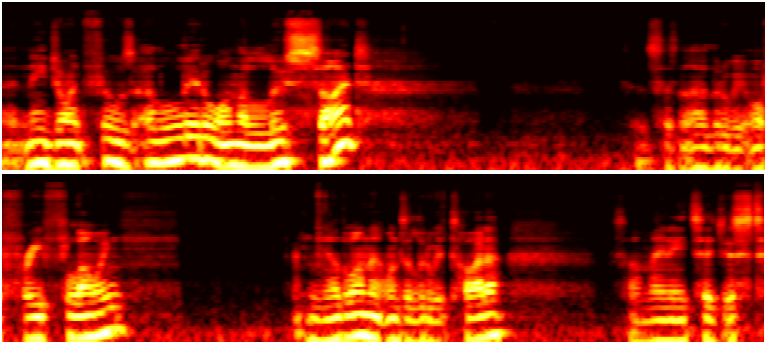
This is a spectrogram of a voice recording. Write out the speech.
Uh, knee joint feels a little on the loose side. So it's a little bit more free flowing. And the other one, that one's a little bit tighter. So I may need to just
